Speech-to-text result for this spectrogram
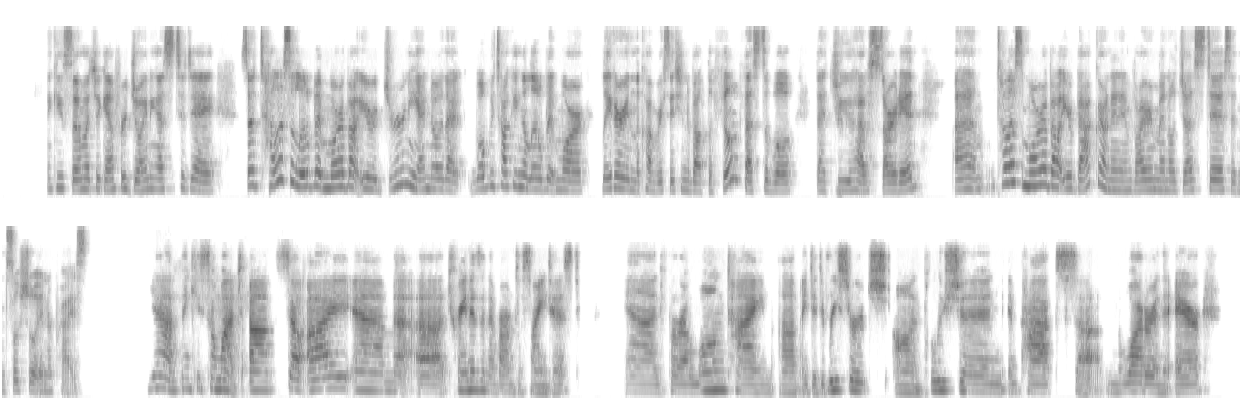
Thank you so much again for joining us today. So, tell us a little bit more about your journey. I know that we'll be talking a little bit more later in the conversation about the film festival that you have started. Um, tell us more about your background in environmental justice and social enterprise. Yeah, thank you so much. Um, so I am uh, trained as an environmental scientist. And for a long time, um, I did research on pollution impacts uh, in the water and the air.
